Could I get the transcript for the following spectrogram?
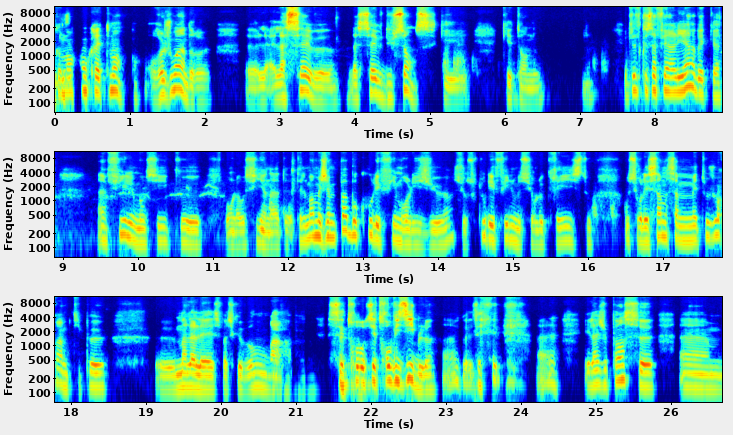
comment concrètement rejoindre la, la, sève, la sève du sens qui est, qui est en nous. Peut-être que ça fait un lien avec un film aussi que, bon là aussi il y en a tellement, mais j'aime pas beaucoup les films religieux, hein, surtout les films sur le Christ ou, sur les saints, ça me met toujours un petit peu euh, mal à l'aise parce que bon, ah. c'est trop, c'est trop visible. Hein, hein. et là je pense euh, un,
